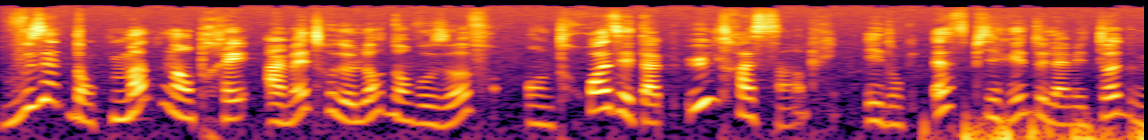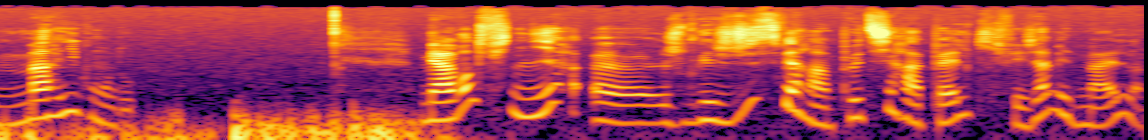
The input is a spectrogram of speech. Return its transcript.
Vous êtes donc maintenant prêt à mettre de l'ordre dans vos offres en trois étapes ultra simples et donc inspirées de la méthode Marie Kondo. Mais avant de finir, euh, je voudrais juste faire un petit rappel qui fait jamais de mal.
